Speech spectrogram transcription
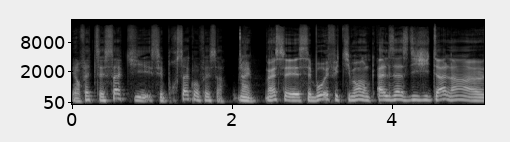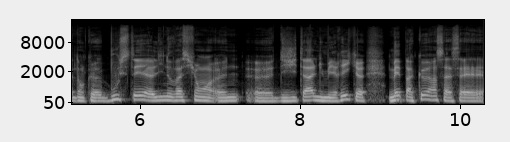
Et en fait, c'est ça qui, c'est pour ça qu'on fait ça. Ouais, ouais c'est c'est beau effectivement. Donc Alsace Digital, hein, euh, donc euh, booster euh, l'innovation euh, euh, digitale, numérique, mais pas que. Hein, ça, c'est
